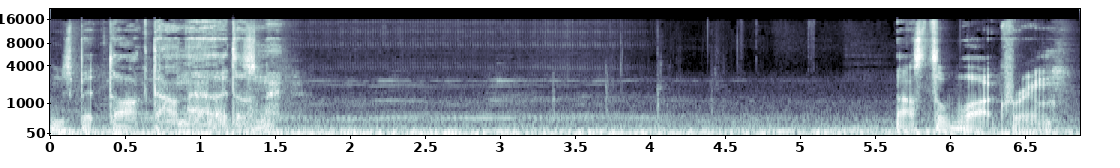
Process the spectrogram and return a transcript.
It's a bit dark down there though, doesn't it? That's the workroom.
